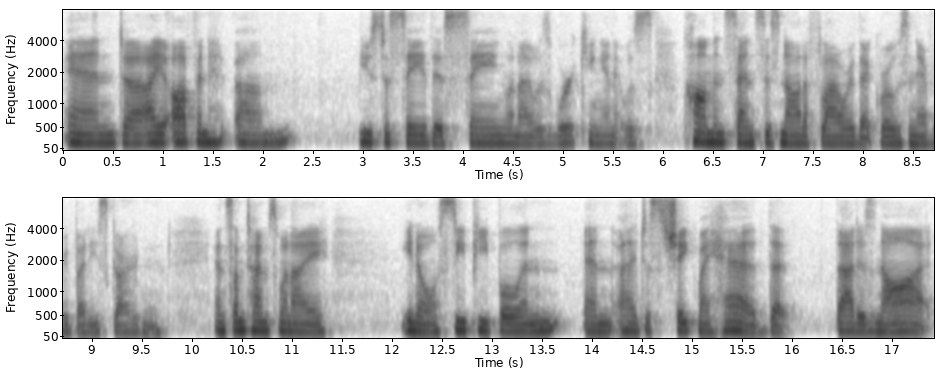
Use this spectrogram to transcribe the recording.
And uh, I often um, used to say this saying when I was working, and it was common sense is not a flower that grows in everybody's garden. And sometimes when I, you know, see people and and I just shake my head that that is not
